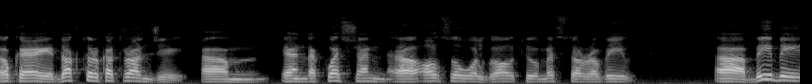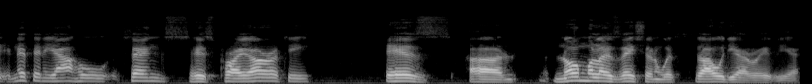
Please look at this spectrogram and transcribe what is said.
Okay, Dr. Katranji, um, and the question uh, also will go to Mr. Raviv. Uh, Bibi Netanyahu thinks his priority is uh, normalization with Saudi Arabia.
